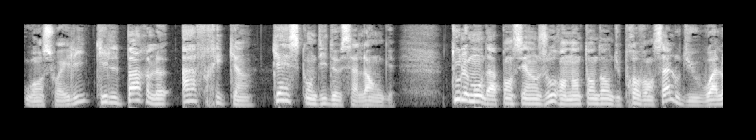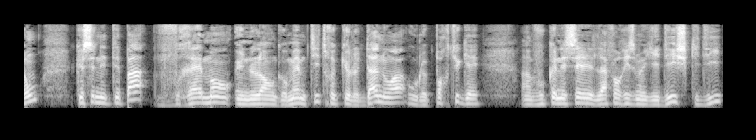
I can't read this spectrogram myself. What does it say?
ou en swahili qu'il parle africain, qu'est-ce qu'on dit de sa langue? Tout le monde a pensé un jour en entendant du provençal ou du wallon que ce n'était pas vraiment une langue au même titre que le danois ou le portugais. Hein, Vous connaissez l'aphorisme yiddish qui dit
